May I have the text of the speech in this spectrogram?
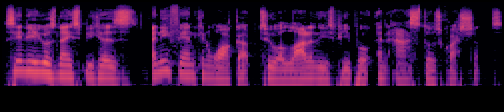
San Diego's nice because any fan can walk up to a lot of these people and ask those questions.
